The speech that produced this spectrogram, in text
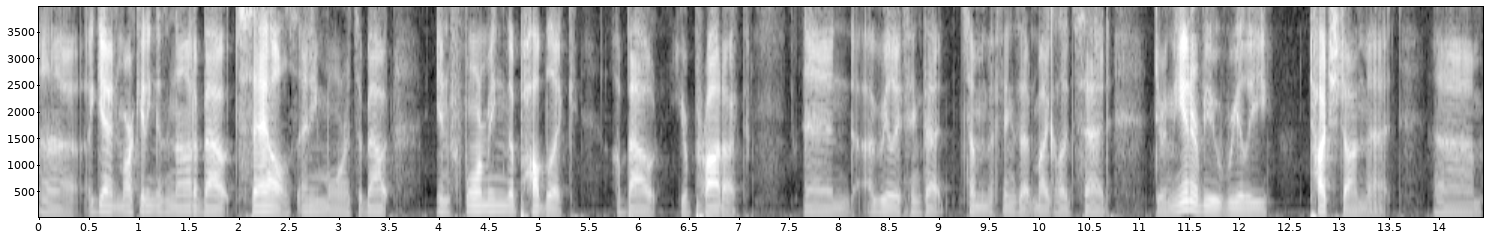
Uh, again marketing is not about sales anymore. It's about informing the public about your product and i really think that some of the things that michael had said during the interview really touched on that um,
